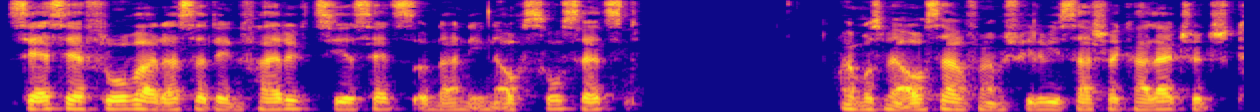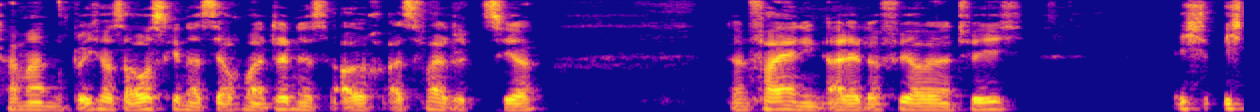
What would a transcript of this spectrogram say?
sehr, sehr froh war, dass er den Fallrückzieher setzt und dann ihn auch so setzt. Man muss mir auch sagen, von einem Spiel wie Sascha Kalajdzic kann man durchaus ausgehen, dass er auch mal drin ist, auch als Fallrückzieher. Dann feiern ihn alle dafür, aber natürlich, ich, ich,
